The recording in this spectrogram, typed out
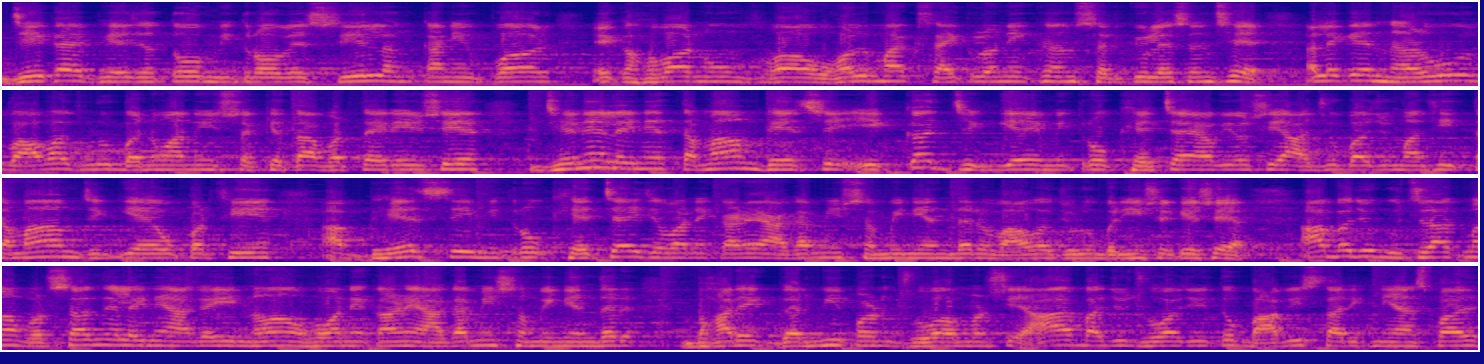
જે કાંઈ ભેજ હતો, મિત્રો, હવે શ્રીલંકાની ઉપર એક હવાનું હોલમાર્ક સાયક્લોનિક સર્ક્યુલેશન છે. એટલે કે નળવું વાવાઝોડું બનવાની શક્યતા વર્તાઈ રહી છે. જેને લઈને તમામ ભેજ છે, એક જ જગ્યાએ મિત્રો ખેંચાઈ આવ્યો છે. આજુબાજુમાંથી તમામ જગ્યાએ ઉપરથી આ ભેજ છે, મિત્રો, ખેંચાઈ જવાને કારણે આગામી સમયની અંદર વાવાઝોડું બની શકે છે. આ બાજુ ગુજરાતમાં વરસાદને લઈને આગાહી ન હોવાને કારણે આગામી સમયની અંદર ભારે ગરમી પણ જોવા મળશે. આ બાજુ જોવા જઈએ તો બાવીસ તારીખની આસપાસ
